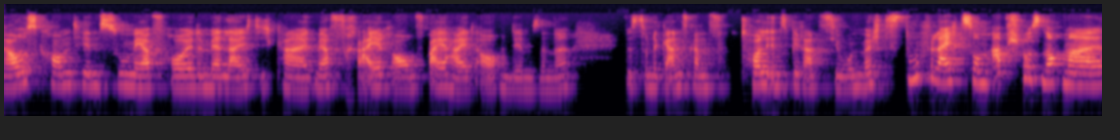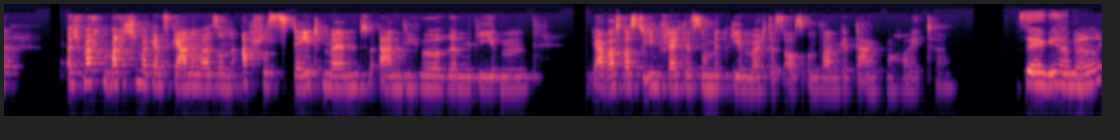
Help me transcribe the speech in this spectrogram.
rauskommt hin zu mehr Freude, mehr Leichtigkeit, mehr Freiraum, Freiheit auch in dem Sinne. Bist du eine ganz, ganz tolle Inspiration. Möchtest du vielleicht zum Abschluss nochmal, also ich mache mach ich immer ganz gerne mal so ein Abschlussstatement an die Hörerinnen geben. Ja, was, was du ihnen vielleicht jetzt so mitgeben möchtest aus unseren Gedanken heute. Sehr gerne.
